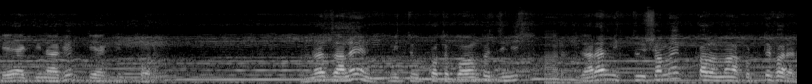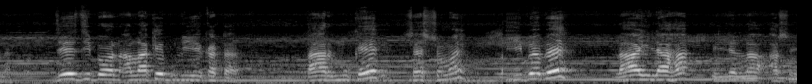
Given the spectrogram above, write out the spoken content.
কে একদিন আগে, কে একদিন পরে। আপনারা জানেন মৃত্যু কত ভয়ঙ্কর জিনিস। যারা মৃত্যুর সময় কলমা করতে পারে না। যে জীবন আল্লাহকে বুলিয়ে কাটা তার মুখে শেষ সময় কীভাবে লা ইলাহা ইল্লাল্লাহ আসে?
